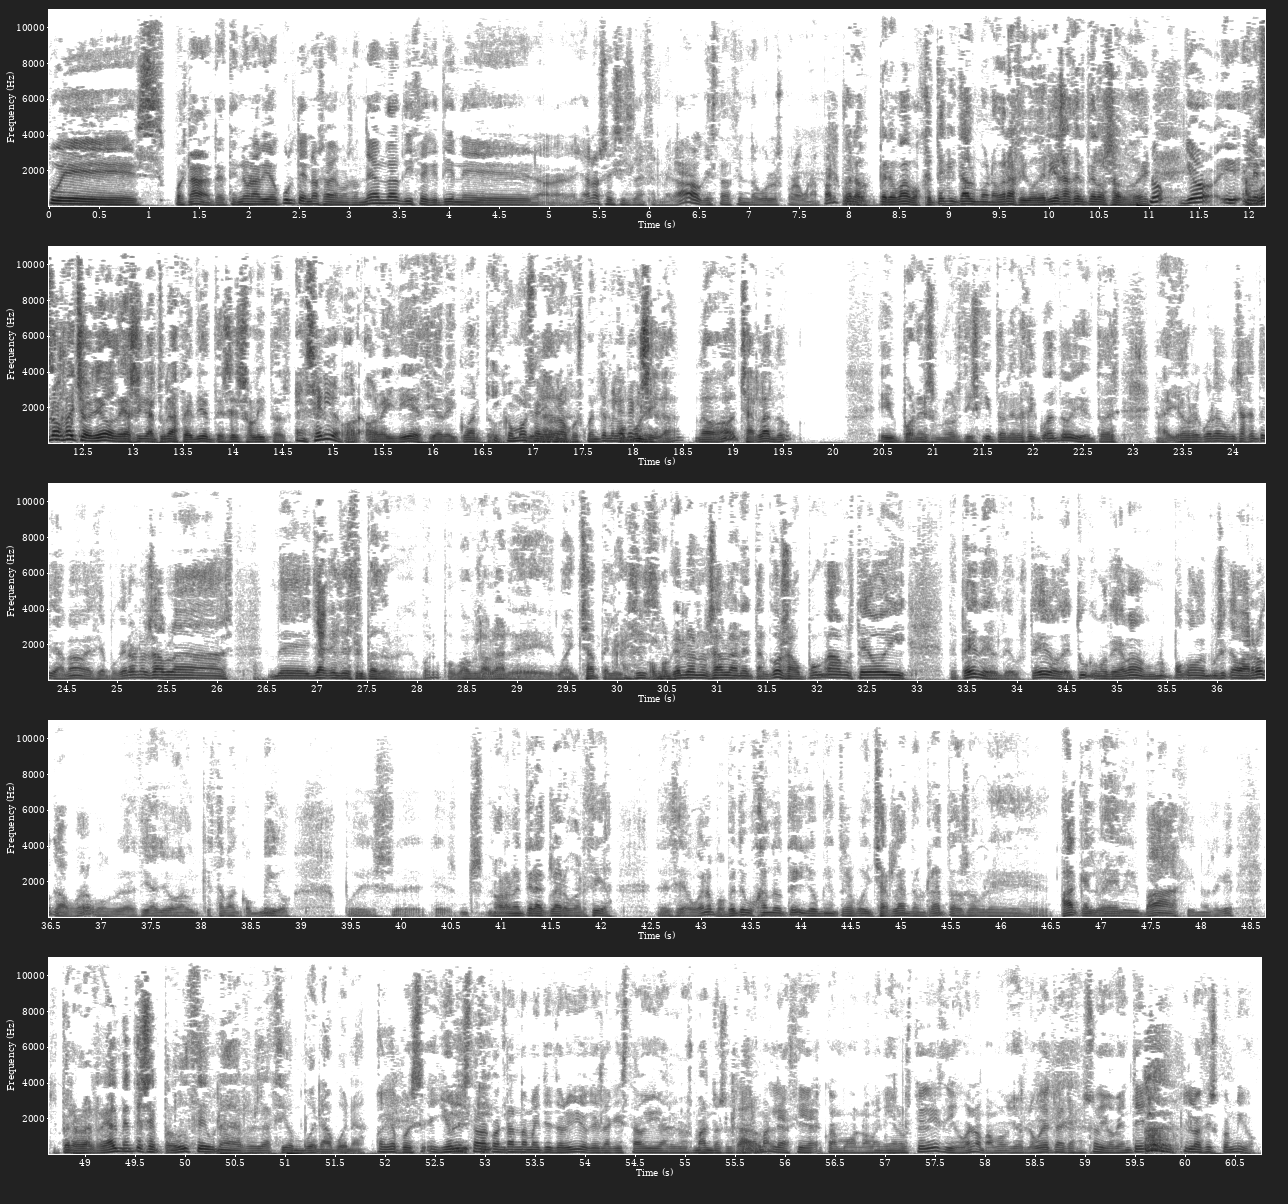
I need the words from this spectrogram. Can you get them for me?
Pues, pues nada, tiene una vida oculta y no sabemos dónde anda. Dice que tiene, ya no sé si es la enfermedad o que está haciendo vuelos por alguna parte. Bueno, pero vamos, que te he quitado el monográfico, querías hacértelo solo, ¿eh? no, yo eh, les- Algunos me he hecho yo de asignaturas pendientes, ¿eh? Solitos. ¿En serio? Hora, hora y diez y hora y cuarto. ¿Y cómo una salió? No, pues cuénteme la Con música, no, charlando. Y pones unos disquitos de vez en cuando y entonces, ah, yo recuerdo que mucha gente llamaba, decía, ¿por qué no nos hablas de Jack el Destripador? Bueno, pues vamos a hablar de Whitechapel. y- Ah, sí, o. ¿por qué no nos hablan de tal cosa? O ponga usted hoy, depende, de usted o de tú, como te llamaban, un poco de música barroca. Bueno, pues decía yo al que estaba conmigo, pues eh, que normalmente era Claro García. Decía, bueno, pues vete buscándote y yo mientras voy charlando un rato sobre Pachelbel y Bach y no sé qué. Pero realmente se produce una relación buena, buena. Oiga, pues eh, yo le Y- estaba y- contando a Maite Toribio, que es la que está hoy a los mandos del Claro. programa, le hacía, como no venían ustedes, digo, bueno, vamos, yo lo voy a tener que hacer solo, digo, vente y lo haces conmigo.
